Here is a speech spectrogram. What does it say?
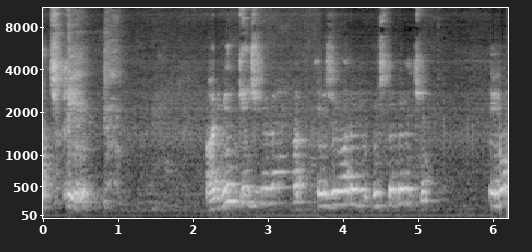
আজকে অরবিন্দ কেজরিওয়াল কেজরিওয়াল বুঝতে পেরেছে এবং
